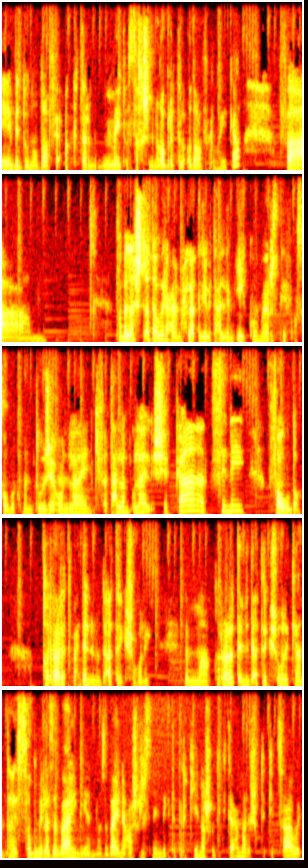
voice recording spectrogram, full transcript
إيه بده نظافة أكتر ما يتوسخش من غبرة الأظافر وهيك. ف فبلشت أدور على محلات اللي بتعلم e-commerce كيف أسوق منتوجة اونلاين كيف أتعلم كل هاي الإشياء. كانت سنة فوضى. قررت بعدين إنه بدي أترك شغلي. لما قررت إني بدي أترك شغلي كانت هاي الصدمة لزبايني إنه زبايني عشر سنين بدك تتركينا شو بدك تعملي شو بدك تساوي؟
